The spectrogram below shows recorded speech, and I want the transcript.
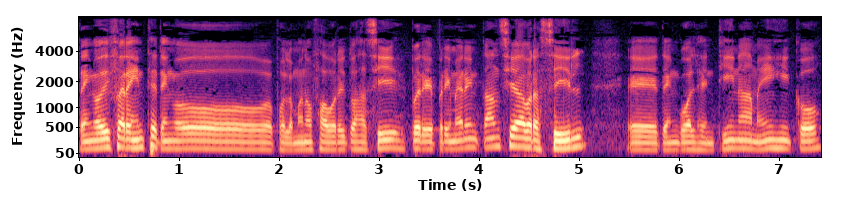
Tengo diferentes, tengo por lo menos favoritos así. Pero en primera instancia Brasil, eh, tengo Argentina, México,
